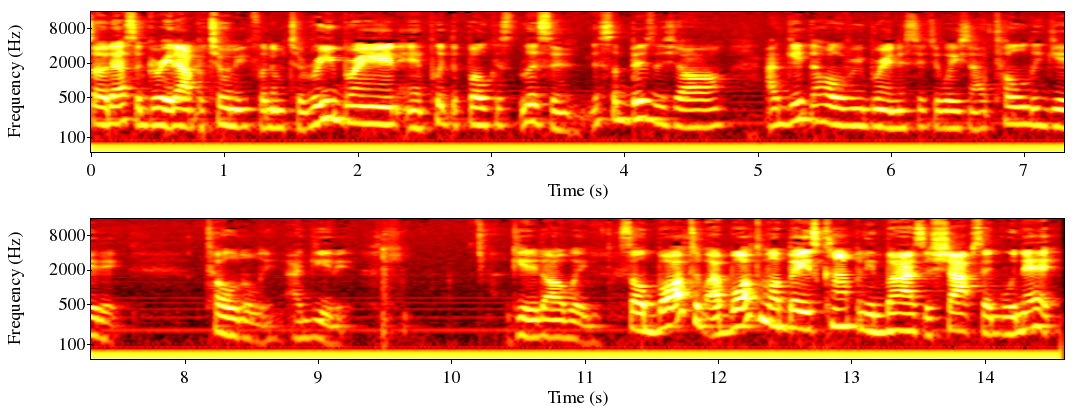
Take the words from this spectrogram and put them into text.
So that's a great opportunity for them to rebrand and put the focus. Listen, it's a business, y'all. I get the whole rebranding situation. I totally get it. Totally, I get it get it all way. So Baltimore, a Baltimore-based company buys the shops at Gwinnett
